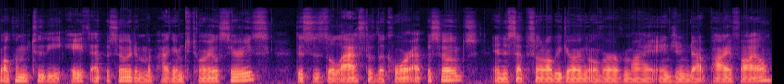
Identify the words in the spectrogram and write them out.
Welcome to the eighth episode in my Pygame tutorial series. This is the last of the core episodes. In this episode I'll be going over my engine.py file.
